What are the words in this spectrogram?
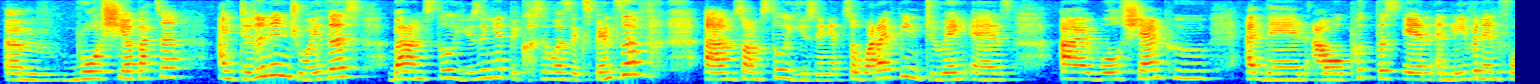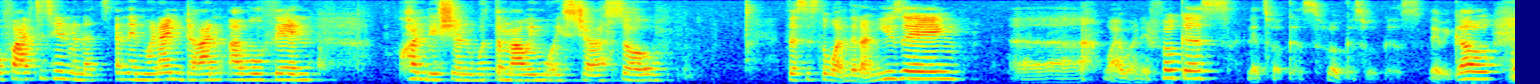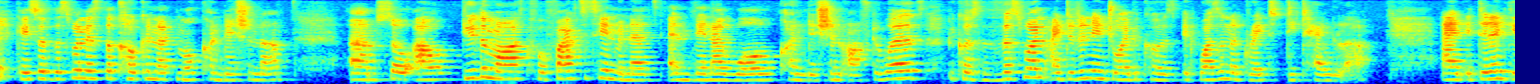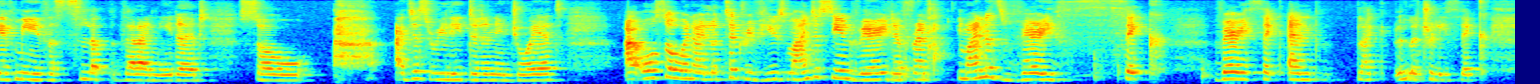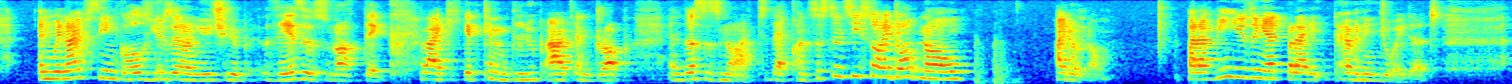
um, raw shea butter. I didn't enjoy this, but I'm still using it because it was expensive. Um, so I'm still using it. So what I've been doing is I will shampoo and then I will put this in and leave it in for 5 to 10 minutes. And then when I'm done, I will then condition with the Maui Moisture. So this is the one that I'm using. Uh, why won't it focus? Let's focus, focus, focus. There we go. Okay, so this one is the coconut milk conditioner. Um, so I'll do the mask for 5 to 10 minutes and then I will condition afterwards because this one I didn't enjoy because it wasn't a great detangler and it didn't give me the slip that I needed so I just really didn't enjoy it. I also, when I looked at reviews, mine just seemed very different. Mine is very thick, very thick and like literally thick. And when I've seen girls use it on YouTube, theirs is not thick. Like it can loop out and drop and this is not that consistency. So I don't know. I don't know. But I've been using it, but I haven't enjoyed it.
